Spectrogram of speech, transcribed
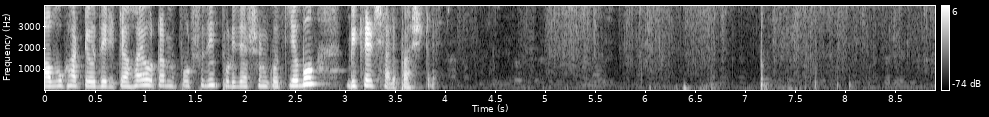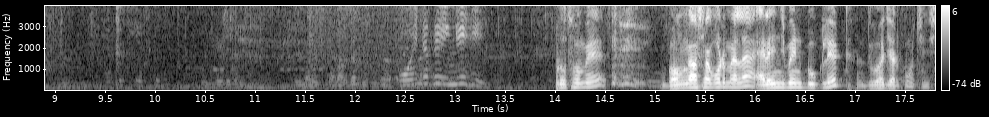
বাবুঘাটে ওদের এটা হয়, ওটা আমি পরশুদিন পরিদর্শন করতে যাব, বিকেল সাড়ে পাঁচটায়। প্রথমে গঙ্গাসাগর মেলা অ্যারেঞ্জমেন্ট বুকলেট দু হাজার পঁচিশ।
